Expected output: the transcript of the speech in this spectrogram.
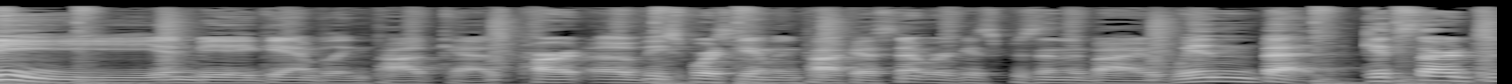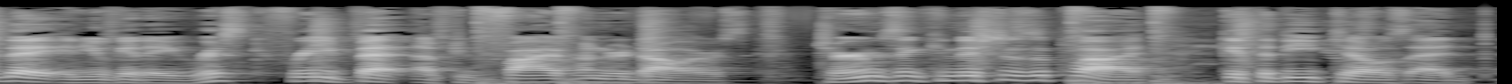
The NBA Gambling Podcast, part of the Sports Gambling Podcast Network, is presented by WynnBET. Get started today and you'll get a risk free bet up to $500. Terms and conditions apply. Get the details at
